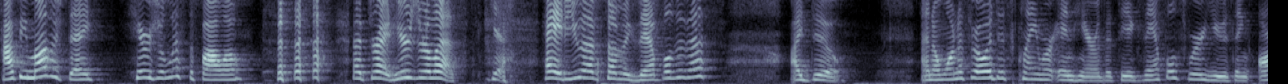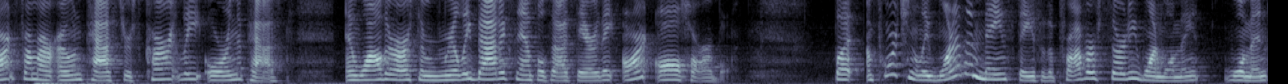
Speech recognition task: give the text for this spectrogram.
Happy Mother's Day. Here's your list to follow. that's right. Here's your list. Yeah. Hey, do you have some examples of this? I do. And I want to throw a disclaimer in here that the examples we're using aren't from our own pastors currently or in the past. And while there are some really bad examples out there, they aren't all horrible. But unfortunately, one of the mainstays of the Proverbs 31 woman, woman,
